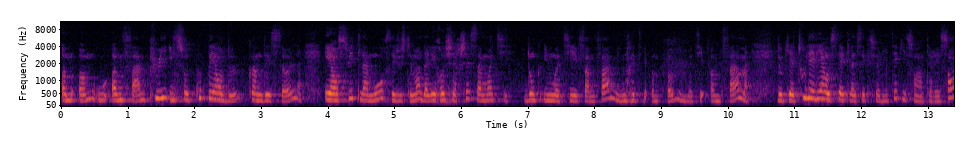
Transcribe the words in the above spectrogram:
homme-homme ou homme-femme, puis ils sont coupés en deux comme des sols, et ensuite l'amour, c'est justement d'aller rechercher sa moitié. Donc une moitié femme-femme, une moitié homme-homme, une moitié homme-femme. Donc il y a tous les liens aussi avec la sexualité qui sont intéressants,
